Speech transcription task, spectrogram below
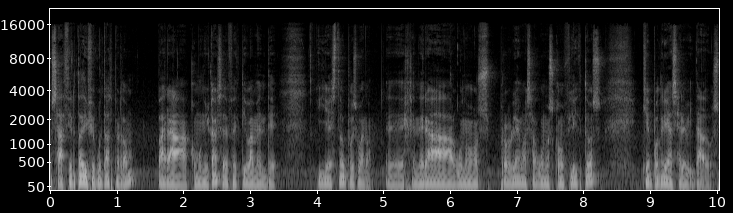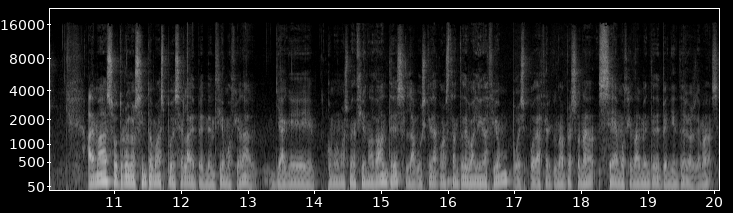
o sea, cierta dificultad, perdón, para comunicarse efectivamente. Y esto pues bueno eh, genera algunos problemas, algunos conflictos que podrían ser evitados. Además, otro de los síntomas puede ser la dependencia emocional, ya que, como hemos mencionado antes, la búsqueda constante de validación pues, puede hacer que una persona sea emocionalmente dependiente de los demás.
